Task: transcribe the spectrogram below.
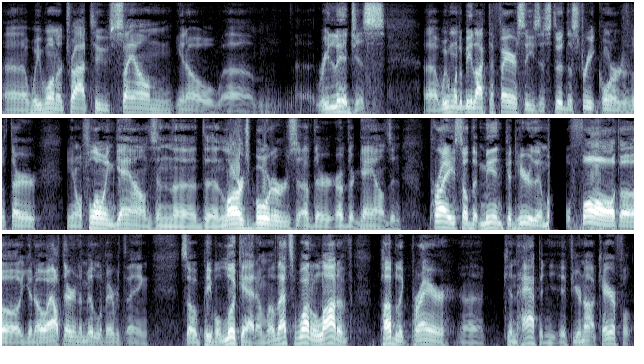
Uh, we want to try to sound, you know, um, religious. Uh, we want to be like the Pharisees that stood in the street corners with their you know, flowing gowns and the, the large borders of their, of their gowns and pray so that men could hear them, Father, you know, out there in the middle of everything. So people look at them. Well, that's what a lot of public prayer uh, can happen if you're not careful.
